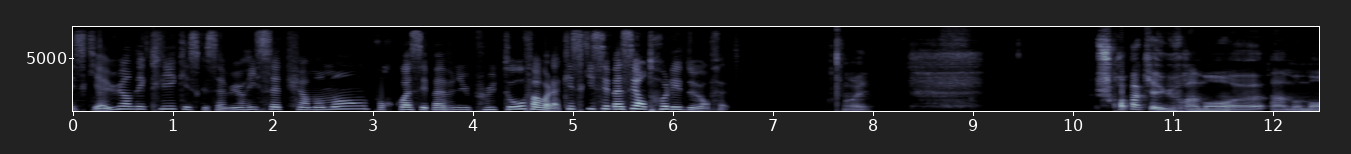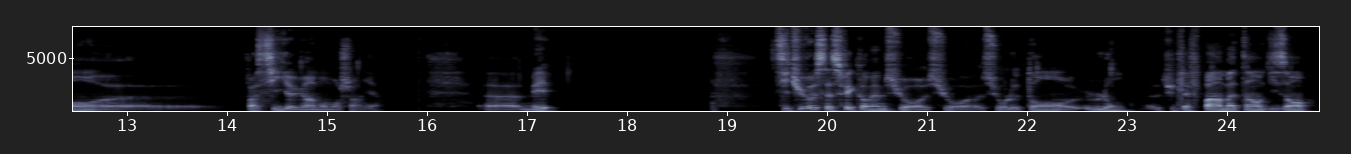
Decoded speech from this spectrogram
Est-ce qu'il y a eu un déclic? Est-ce que ça mûrissait depuis un moment? Pourquoi c'est pas venu plus tôt? Enfin voilà, qu'est-ce qui s'est passé entre les 2 en fait? Ouais. Je crois pas qu'il y a eu vraiment un moment. Enfin, si, il y a eu un moment charnière. Mais si tu veux, ça se fait quand même sur, sur, sur le temps long. Tu te lèves pas un matin en disant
